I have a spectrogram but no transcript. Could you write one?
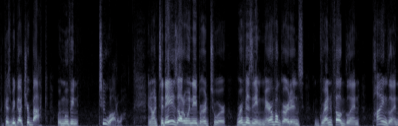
because we got your back. We're moving to Ottawa. And on today's Ottawa Neighborhood Tour, we're visiting Merivale Gardens, Grenfell Glen, Pine Glen,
